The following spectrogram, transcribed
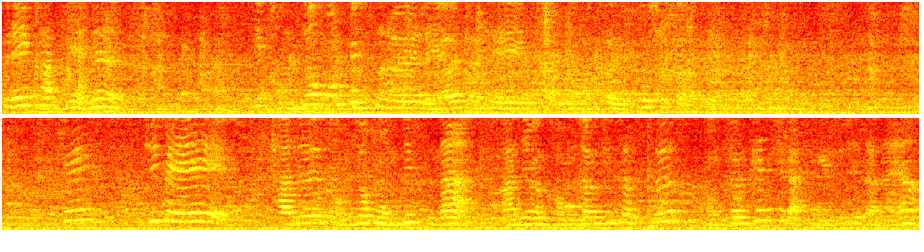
그레이 카키에는 이 검정 원피스를 해서 입으면 더 예쁘실 것 같아요. 이렇게 집에 다들 검정 원피스나 아니면 검정 티셔츠, 검정 팬츠 같은 게 있으시잖아요.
